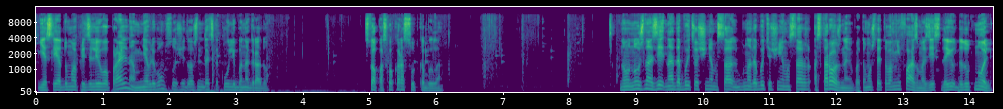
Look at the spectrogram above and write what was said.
Если я думаю, определил его правильно, мне в любом случае должны дать какую-либо награду. Стоп, а сколько рассудка было? Ну, нужно здесь, надо быть очень, надо быть очень осторожным, потому что это вам не фазма. Здесь дают, дадут 0.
